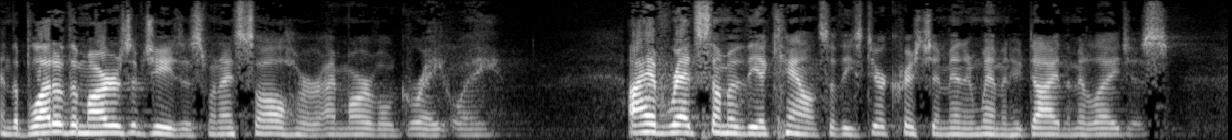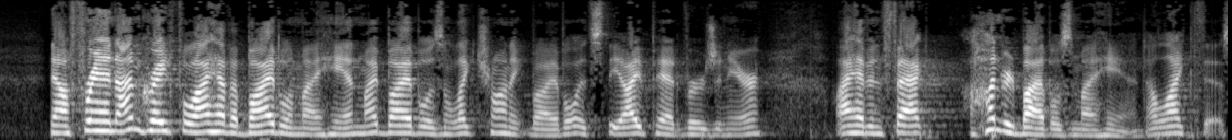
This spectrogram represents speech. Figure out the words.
and the blood of the martyrs of Jesus. When I saw her, I marveled greatly. I have read some of the accounts of these dear Christian men and women who died in the Middle Ages. Now, friend, I'm grateful I have a Bible in my hand. My Bible is an electronic Bible, it's the iPad version here. I have, in fact, 100 Bibles in my hand. I like this.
